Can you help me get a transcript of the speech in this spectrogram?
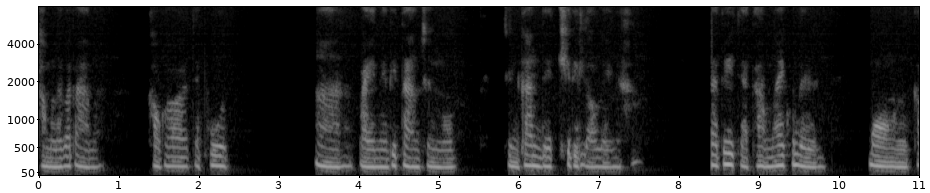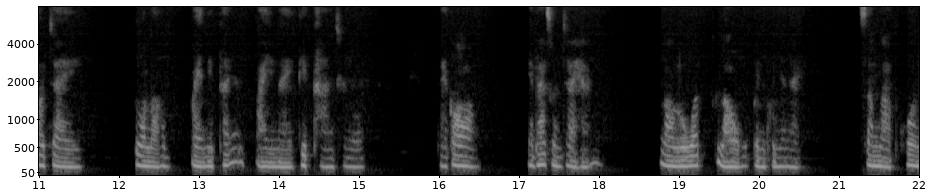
ทำอะไรก็ตามอะเขาก็จะพูดไปในทิศทางเชิงลบถึงขั้นเด็ดเครดิตเราเลยนะคะเพื่อที่จะทำให้คนอื่นมองหรือเข้าใจตัวเรา ไปในไปในทิศทางเชิงลบแต่ก็ยังได้สนใจฮะเรารู้ว่าเราเป็นคนยังไงสำหรับคน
